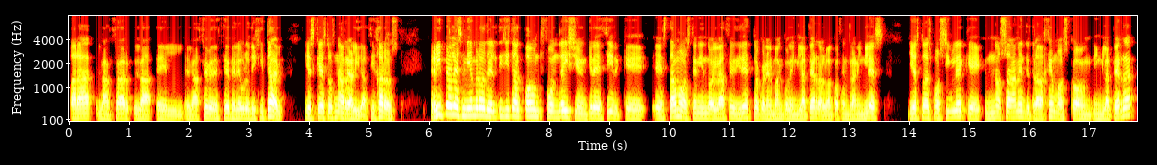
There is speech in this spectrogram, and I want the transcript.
para lanzar la, CBDC del euro digital. Y es que esto es una realidad. Fijaros, Ripple es miembro del Digital Pound Foundation, quiere decir que estamos teniendo enlace directo con el Banco de Inglaterra, el Banco Central Inglés, y esto es posible que no solamente trabajemos con Inglaterra,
